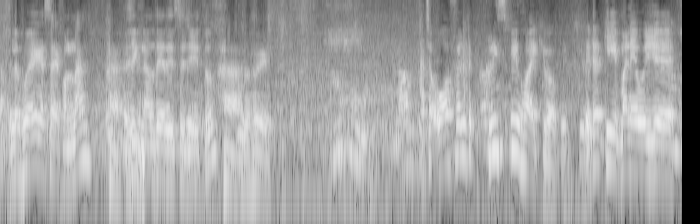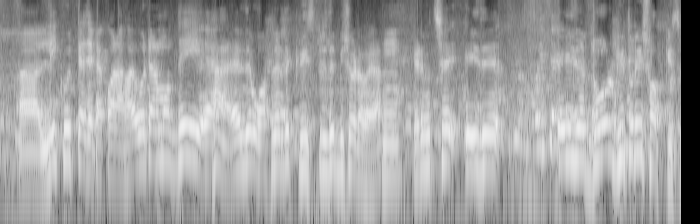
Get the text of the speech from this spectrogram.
তাহলে হয়ে গেছে এখন না হ্যাঁ। সিগন্যাল দিয়ে দিয়েছে যেহেতু হ্যাঁ হয়ে গেছে। আচ্ছা ওয়াফেলটা ক্রিস্পি হয় কীভাবে এটা কি মানে ওই যে লিকুইডটা যেটা করা হয় ওটার মধ্যেই হ্যাঁ এই যে ওয়াফেলের যে ক্রিস্পির যে বিষয়টা ভাইয়া। এটা হচ্ছে এই যে এই যে ডোর ভিতরেই সব কিছু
